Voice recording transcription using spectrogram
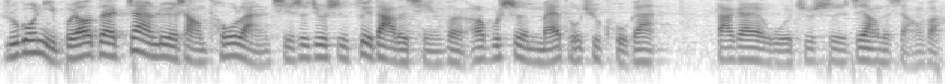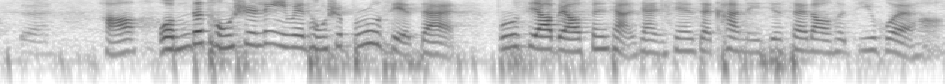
如果你不要在战略上偷懒，其实就是最大的勤奋，而不是埋头去苦干。大概我就是这样的想法。对，好，我们的同事另一位同事 Bruce 也在，Bruce 要不要分享一下你现在在看的一些赛道和机会哈？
